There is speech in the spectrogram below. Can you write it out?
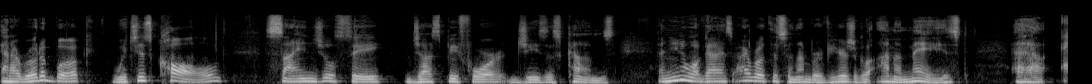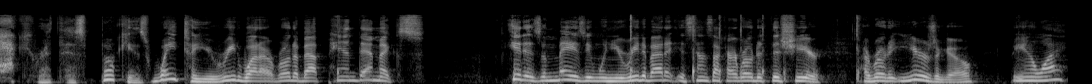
And I wrote a book which is called Signs You'll See Just Before Jesus Comes. And you know what, guys? I wrote this a number of years ago. I'm amazed at how accurate this book is. Wait till you read what I wrote about pandemics. It is amazing. When you read about it, it sounds like I wrote it this year. I wrote it years ago, but you know why?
